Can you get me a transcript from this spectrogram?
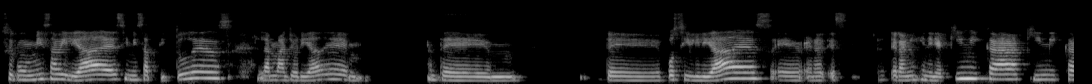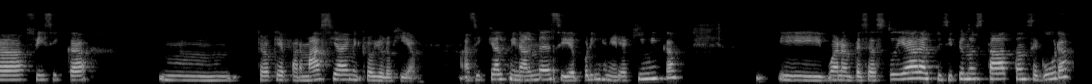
según mis habilidades y mis aptitudes, la mayoría de, de, posibilidades eh, eran ingeniería química, química, física, mm, creo que farmacia y microbiología. Así que al final me decidí por ingeniería química y bueno, empecé a estudiar. Al principio no estaba tan segura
